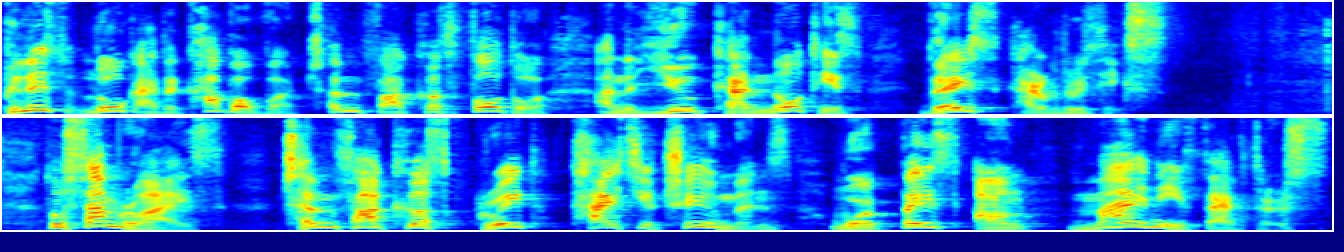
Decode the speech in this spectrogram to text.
Please look at a couple of Chen Fake's photos and you can notice these characteristics. To summarize, Chen Fake's great Tai Chi achievements were based on many factors.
